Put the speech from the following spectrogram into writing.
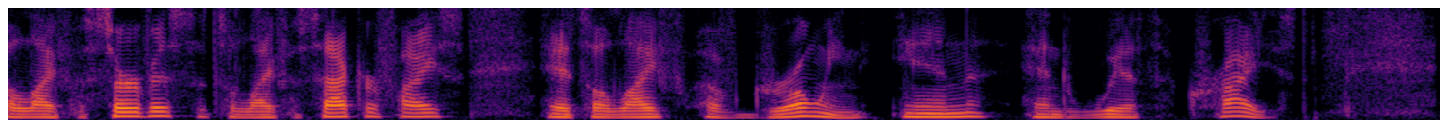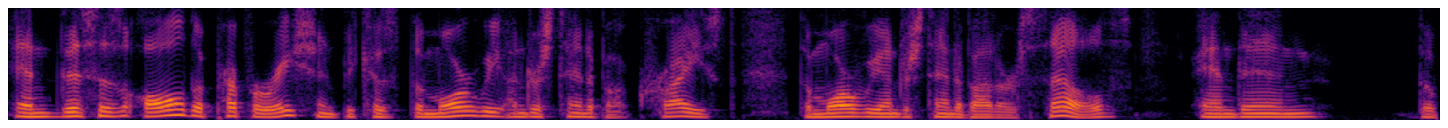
a life of service, it's a life of sacrifice, it's a life of growing in and with Christ. And this is all the preparation because the more we understand about Christ, the more we understand about ourselves, and then the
